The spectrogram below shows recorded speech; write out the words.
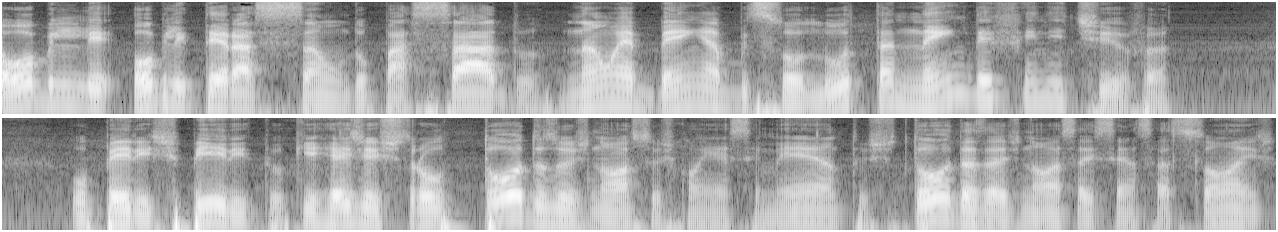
obliteração do passado não é bem absoluta nem definitiva. O perispírito, que registrou todos os nossos conhecimentos, todas as nossas sensações,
